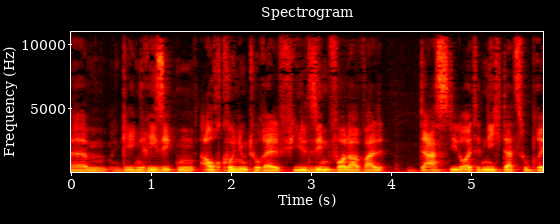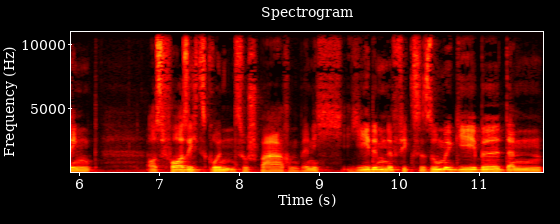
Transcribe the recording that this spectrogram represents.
ähm, gegen Risiken auch konjunkturell viel sinnvoller, weil das die Leute nicht dazu bringt, aus Vorsichtsgründen zu sparen. Wenn ich jedem eine fixe Summe gebe, dann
